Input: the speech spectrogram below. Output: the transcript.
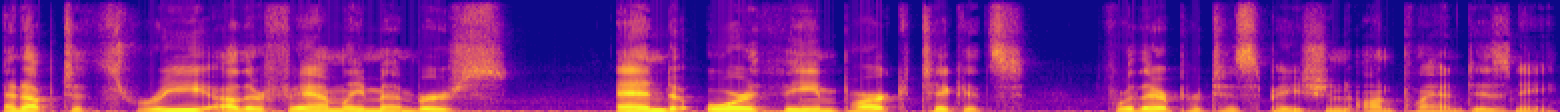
and up to three other family members and or theme park tickets for their participation on plan disney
